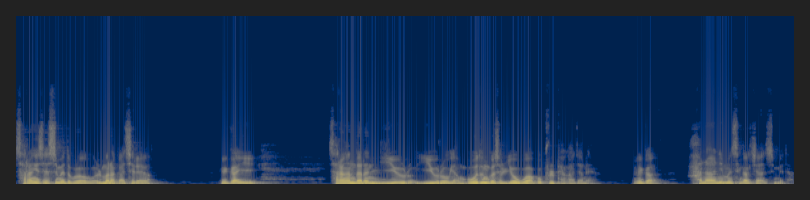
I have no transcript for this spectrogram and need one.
사랑해서 했음에도 불구하고 얼마나 까칠해요? 그러니까 이 사랑한다는 이유로, 이유로 그냥 모든 것을 요구하고 불평하잖아요. 그러니까 하나님은 생각지 않습니다.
